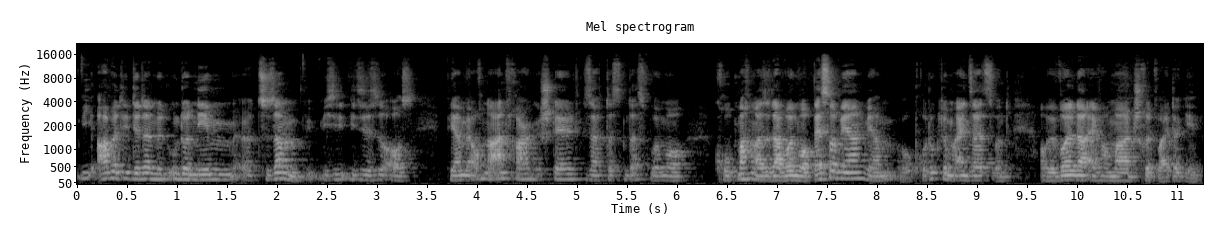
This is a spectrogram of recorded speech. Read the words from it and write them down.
wie arbeitet ihr dann mit Unternehmen äh, zusammen? Wie, wie, wie sieht das so aus? Wir haben ja auch eine Anfrage gestellt, gesagt, das und das wollen wir grob machen. Also da wollen wir besser werden. Wir haben Produkte im Einsatz, und, aber wir wollen da einfach mal einen Schritt weiter gehen,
